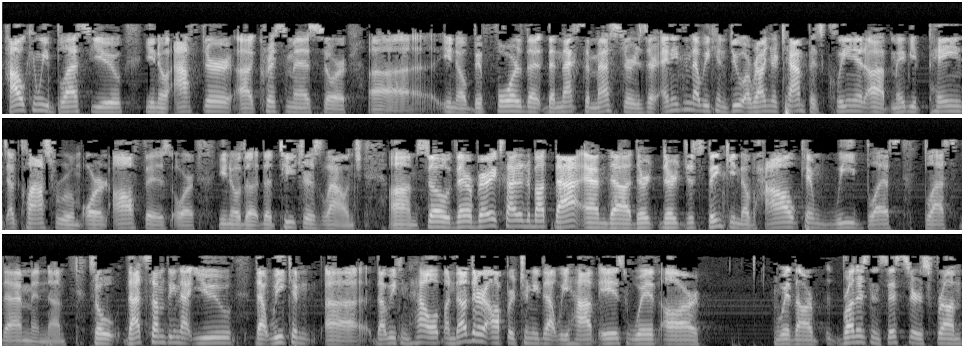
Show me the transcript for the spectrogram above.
how can we bless you, you know, after uh, Christmas or uh, you know before the the next semester. Is there anything that we can do around your campus? Clean it up, maybe paint a classroom or an office or you know the the teachers lounge. Um, so they're very excited about that, and uh, they're they're just thinking of how can we bless bless them, and um, so that's something that you that we can uh, that we can help. Another opportunity that we have is with our with our brothers and sisters from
